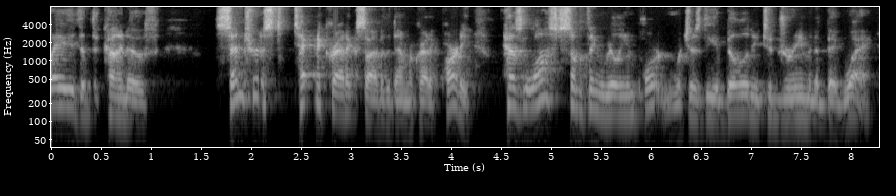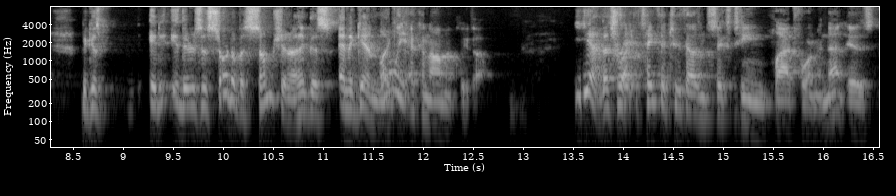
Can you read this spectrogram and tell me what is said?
way that the kind of centrist technocratic side of the democratic party has lost something really important which is the ability to dream in a big way. Because it, it- there's a sort of assumption i think this and again like Only economically, though. yeah that's right. Take, take the 2016 platform, and that is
